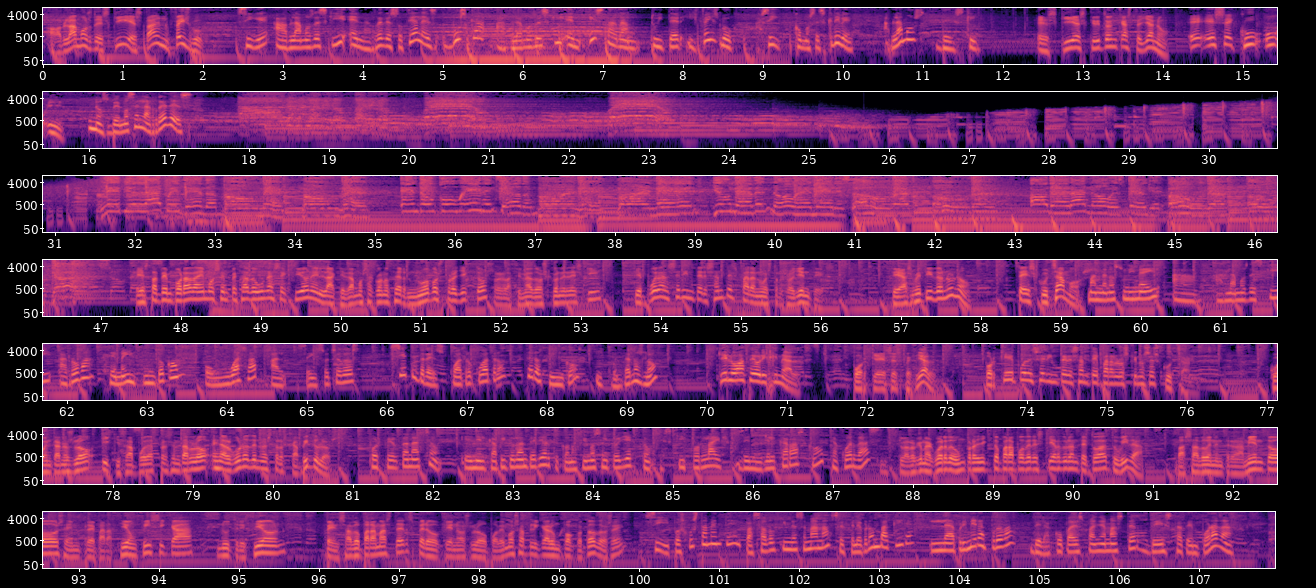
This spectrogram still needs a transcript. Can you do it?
Hablamos de esquí está en Facebook. Sigue a Hablamos de Esquí en las redes sociales. Busca Hablamos de Esquí en Instagram, Twitter y Facebook. Así como se escribe. Hablamos de Esquí. Esquí escrito en castellano. E-S-Q-U-I. Nos vemos en las redes. Life within the moment, moment. And don't go wait until the morning, morning. You never know when it is over, over. All that I know is we'll get older, older. So that's Esta temporada hemos empezado una sección en la que damos a conocer nuevos proyectos relacionados con el esquí que puedan ser interesantes para nuestros oyentes. ¿Te has metido en uno? Te escuchamos. Mándanos un email a hablamosdesquí.gmail.com o un WhatsApp al 682 734405 y cuéntanoslo. ¿Qué lo hace original? ¿Por qué es especial? ¿Por qué puede ser interesante para los que nos escuchan? Cuéntanoslo y quizá puedas presentarlo en alguno de nuestros capítulos. Por cierto, Nacho, en el capítulo anterior que conocimos el proyecto Ski for Life de Miguel Carrasco, ¿te acuerdas? Claro que me acuerdo, un proyecto para poder esquiar durante toda tu vida, basado en entrenamientos, en preparación física, nutrición, pensado para másters, pero que nos lo podemos aplicar un poco todos, ¿eh? Sí, pues justamente el pasado fin de semana se celebró en Baquira la primera prueba de la Copa de España Máster de esta temporada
